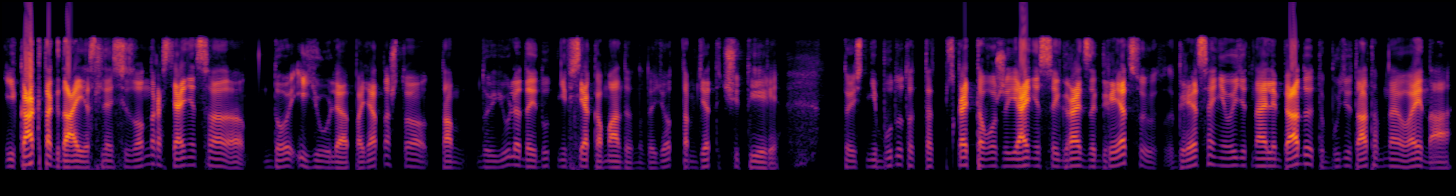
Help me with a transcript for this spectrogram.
И как тогда, если сезон растянется до июля? Понятно, что там до июля дойдут не все команды, но дойдет там где-то 4. То есть не будут отпускать того же Яниса играть за Грецию. Греция не выйдет на Олимпиаду, это будет атомная война,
